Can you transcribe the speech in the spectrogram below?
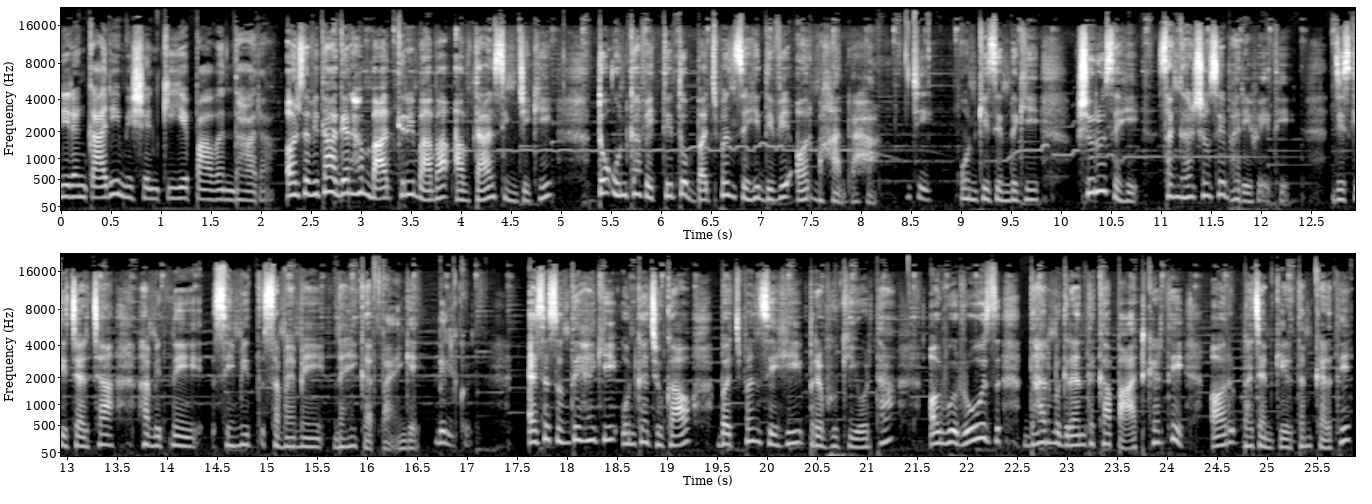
निरंकारी मिशन की ये पावन धारा। और सविता अगर हम बात करें बाबा अवतार सिंह जी की तो उनका व्यक्तित्व तो बचपन से ही दिव्य और महान रहा। जी। उनकी ज़िंदगी शुरू से ही संघर्षों से भरी हुई थी जिसकी चर्चा हम इतने सीमित समय में नहीं कर पाएँगे। बिल्कुल। ऐसा सुनते हैं कि उनका झुकाव बचपन से ही प्रभु की ओर था और वो रोज धर्म ग्रंथ का पाठ करते और भजन कीर्तन करते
